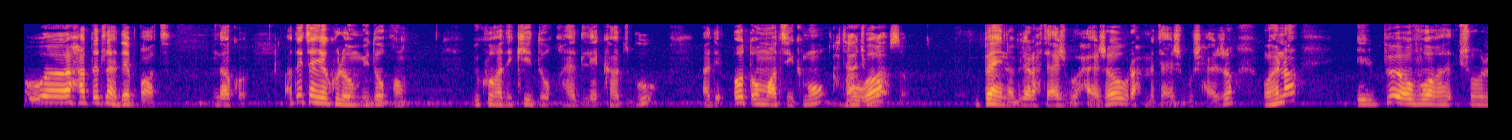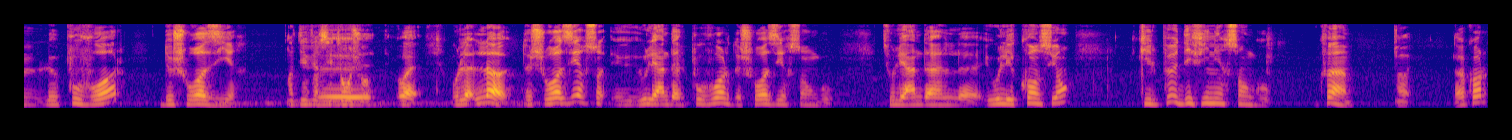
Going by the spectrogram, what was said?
وحطيت له des pâtes. d'accord. عطيته ياكلهم يذوقهم du coup غادي كي يذوق هاد les quatre goûts غادي automatiquement هو باينة بلي راح تعجبو حاجة وراح ما تعجبوش حاجة. وهنا il peut avoir شغل le pouvoir de choisir. la diversité un choix de- ouais. ولا لا de choisir son... يولي عنده ال pouvoir de choisir son goût. تولي عنده ال... يولي conscient qu'il peut définir son goût. فاهم Ouais. d'accord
